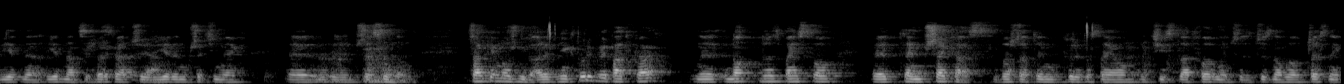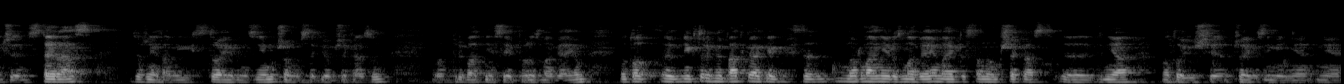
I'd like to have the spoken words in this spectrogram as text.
jedna, jedna cyferka czy jeden przecinek y, y, przesunął. Całkiem możliwe, ale w niektórych wypadkach, y, no drodzy Państwo, y, ten przekaz, zwłaszcza ten, który dostają ci z Platformy, czy, czy z Nowoczesnej, czy z Teraz, chociaż nie tam ich stroje, więc nie muszą mieć takiego przekazu, bo prywatnie sobie porozmawiają, no to y, w niektórych wypadkach, jak normalnie rozmawiają, a jak dostaną przekaz y, dnia, no to już się człowiek z nimi nie, nie,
